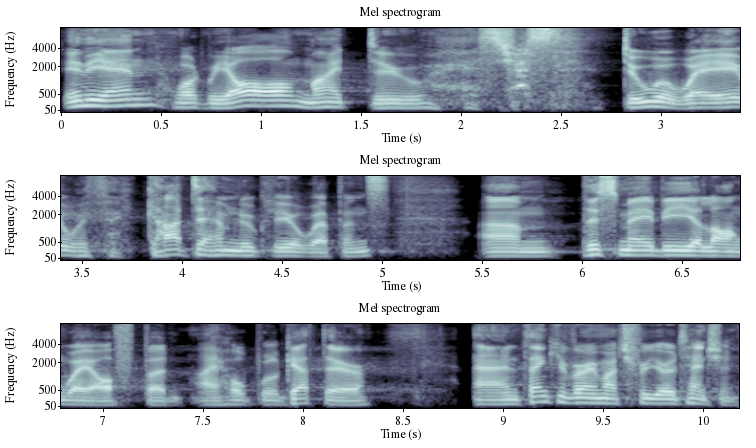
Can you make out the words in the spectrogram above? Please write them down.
in the end, what we all might do is just do away with goddamn nuclear weapons. Um, this may be a long way off, but I hope we'll get there. And thank you very much for your attention.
